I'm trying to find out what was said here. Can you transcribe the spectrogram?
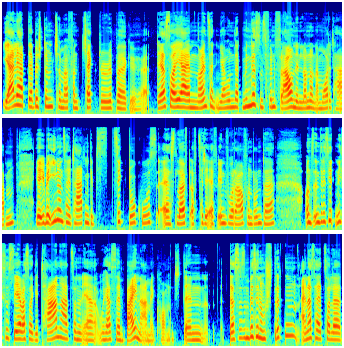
Ihr alle habt ja bestimmt schon mal von Jack the Ripper gehört. Der soll ja im 19. Jahrhundert mindestens fünf Frauen in London ermordet haben. Ja, über ihn und seine Taten gibt's zig Dokus. Es läuft auf ZDF Info rauf und runter. Uns interessiert nicht so sehr, was er getan hat, sondern eher, woher sein Beiname kommt. Denn das ist ein bisschen umstritten. Einerseits soll er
